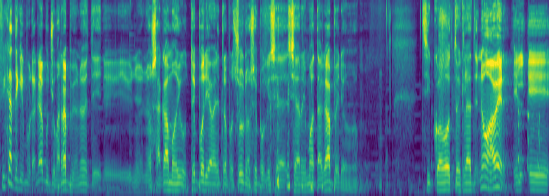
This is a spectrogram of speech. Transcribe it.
Fíjate que por acá es mucho más rápido, ¿no? Este, le- nos sacamos, digo, usted podría haber entrado por Zoom, no sé por qué se, se arrimó hasta acá, pero. 5 de agosto. No, a ver, el. Eh...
